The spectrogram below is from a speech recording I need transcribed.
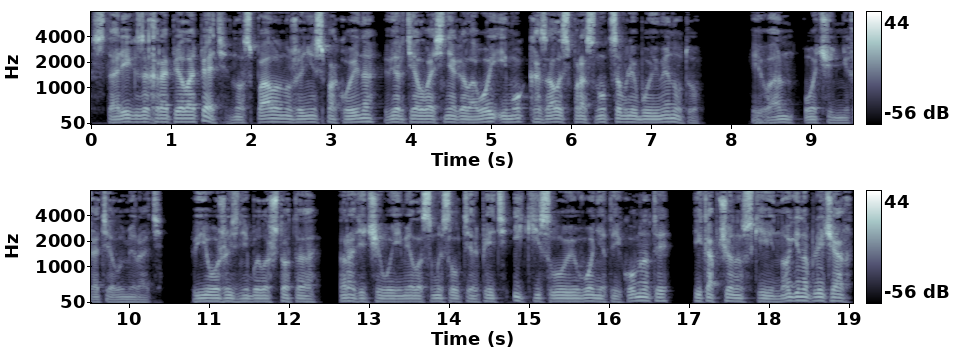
Старик захрапел опять, но спал он уже неспокойно, вертел во сне головой и мог, казалось, проснуться в любую минуту. Иван очень не хотел умирать. В его жизни было что-то, ради чего имело смысл терпеть и кислую вонь этой комнаты, и копченовские ноги на плечах,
